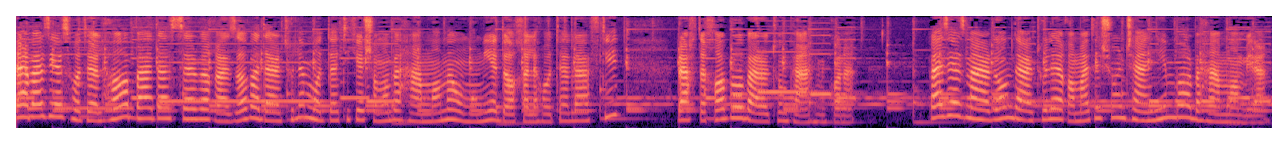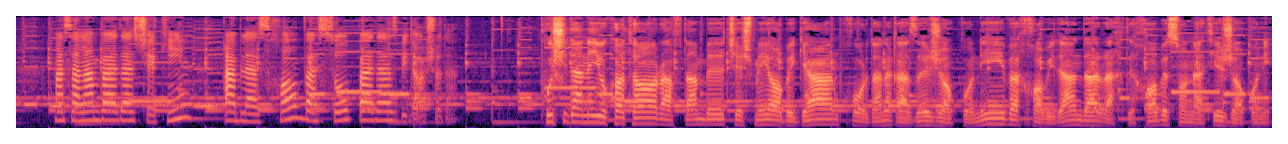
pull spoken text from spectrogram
در بعضی از هتل ها بعد از سرو غذا و در طول مدتی که شما به حمام عمومی داخل هتل رفتید رخت خواب رو براتون پهن می‌کنن. بعضی از مردم در طول اقامتشون چندین بار به حمام میرن. مثلا بعد از چکین قبل از خواب و صبح بعد از بیدار شدن. پوشیدن یوکاتا رفتن به چشمه آب گرم خوردن غذای ژاپنی و خوابیدن در رخت خواب سنتی ژاپنی.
